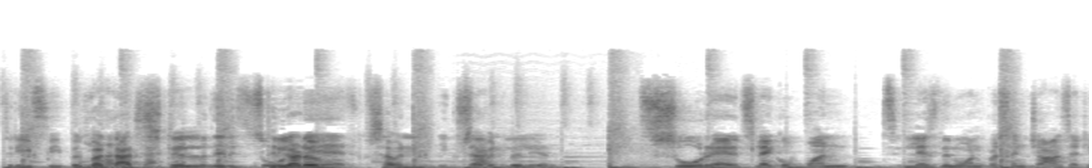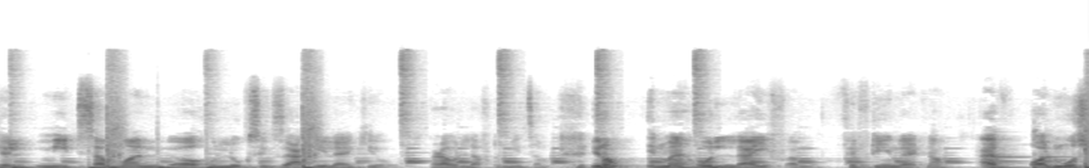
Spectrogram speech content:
three people, Yeah, but that's exactly, still but so three out of rare. seven seven Exactly. billion. It's so rare. It's like a one less than one percent chance that you'll meet someone uh, who looks exactly like you. But I would love to meet someone. You know, in my whole life, I'm 15 right now. I've almost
